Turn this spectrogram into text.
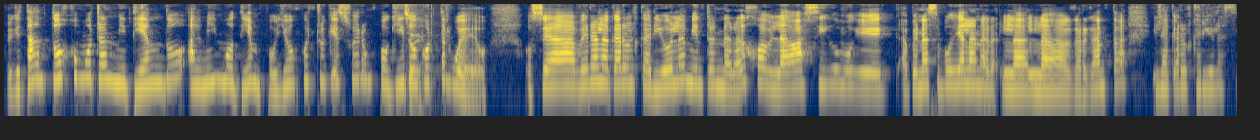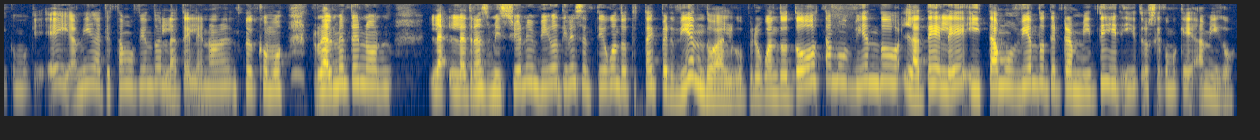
pero que estaban todos como transmitiendo al mismo tiempo. Yo encuentro que eso era un poquito corta el huevo. O sea, ver a la Carol Cariola mientras Naranjo hablaba así como que apenas se podía la, la, la garganta y la Carol Cariola así como que, hey, amiga, te estamos viendo en la tele, ¿no? Como realmente no la, transmisión en vivo tiene sentido cuando te estáis perdiendo algo, pero cuando todos estamos viendo la tele y estamos viéndote transmitir, y entonces como que, amigo,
